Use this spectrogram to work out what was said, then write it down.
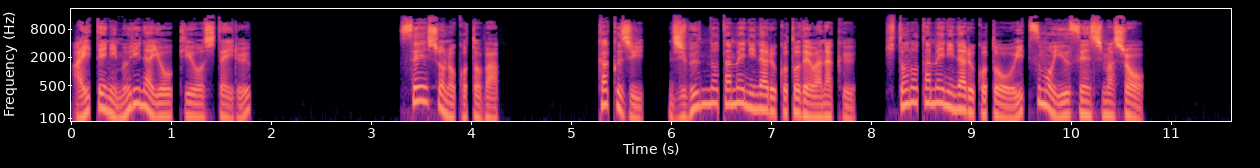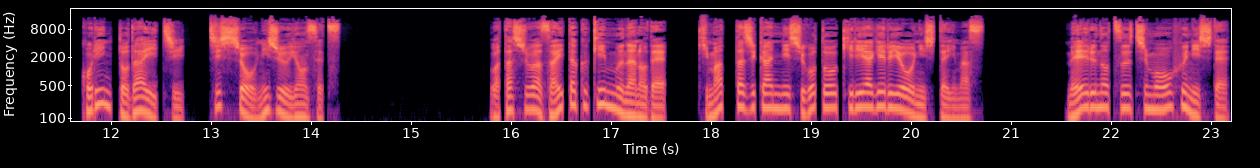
相手に無理な要求をしている？聖書の言葉各自自分のためになることではなく人のためになることをいつも優先しましょう。コリント第一、10章24節私は在宅勤務なので、決まった時間に仕事を切り上げるようにしています。メールの通知もオフにして、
